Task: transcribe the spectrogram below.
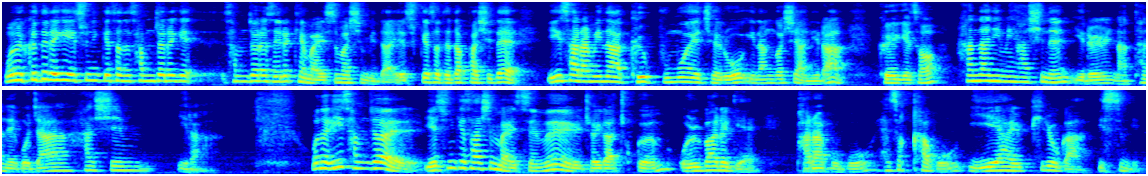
오늘 그들에게 예수님께서는 3절에게 3절에서 이렇게 말씀하십니다. 예수께서 대답하시되 이 사람이나 그 부모의 죄로 인한 것이 아니라 그에게서 하나님이 하시는 일을 나타내고자 하심이라. 오늘 이 3절 예수님께서 하신 말씀을 저희가 조금 올바르게 바라보고 해석하고 이해할 필요가 있습니다.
